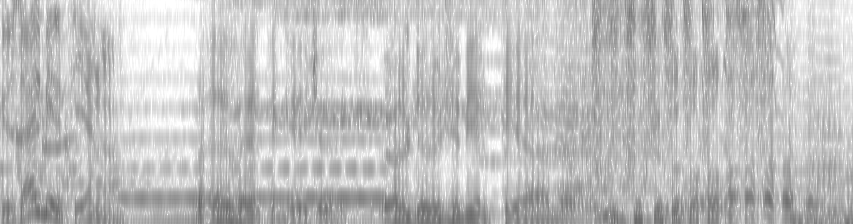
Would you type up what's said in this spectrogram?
Güzel bir piyano. Evet Gece. Öldürücü bir piyano.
